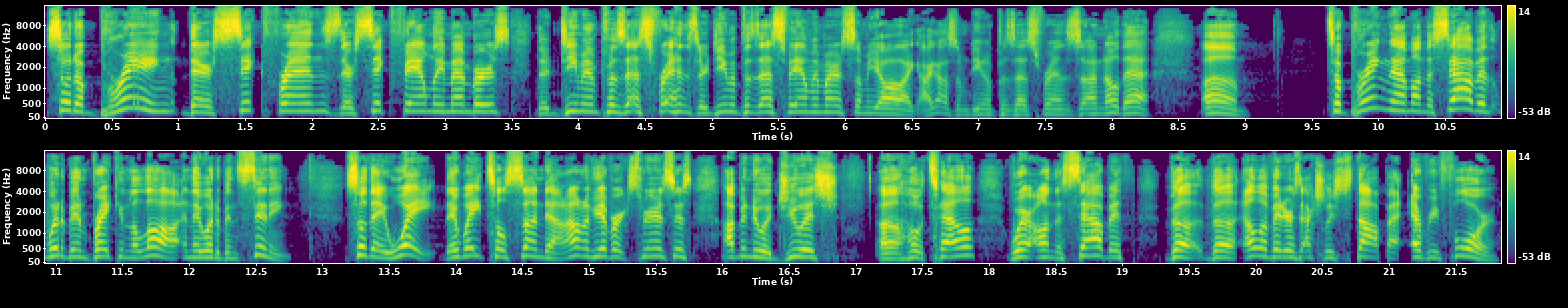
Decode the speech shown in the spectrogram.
So to bring their sick friends their sick family members their demon possessed friends their demon possessed family members some of y'all like i got some demon possessed friends i know that. Um, to bring them on the sabbath would have been breaking the law and they would have been sinning so they wait. They wait till sundown. I don't know if you ever experienced this. I've been to a Jewish uh, hotel where on the Sabbath, the, the elevators actually stop at every floor.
